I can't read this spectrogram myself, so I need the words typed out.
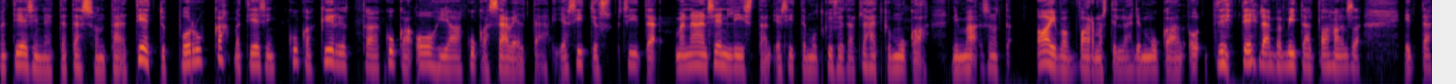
mä tiesin, että tässä on tämä tietty porukka. Mä tiesin, kuka kirjoittaa, kuka ohjaa, kuka säveltää. Ja sitten jos siitä mä näen sen listan ja sitten mut kysytään, että lähdetkö mukaan, niin mä sanon, että aivan varmasti lähden mukaan, Te- tehdäänpä mitä tahansa. Että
